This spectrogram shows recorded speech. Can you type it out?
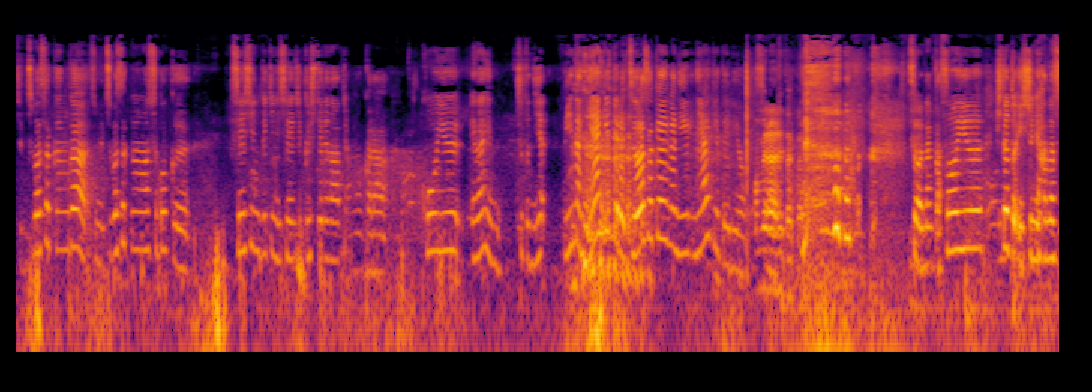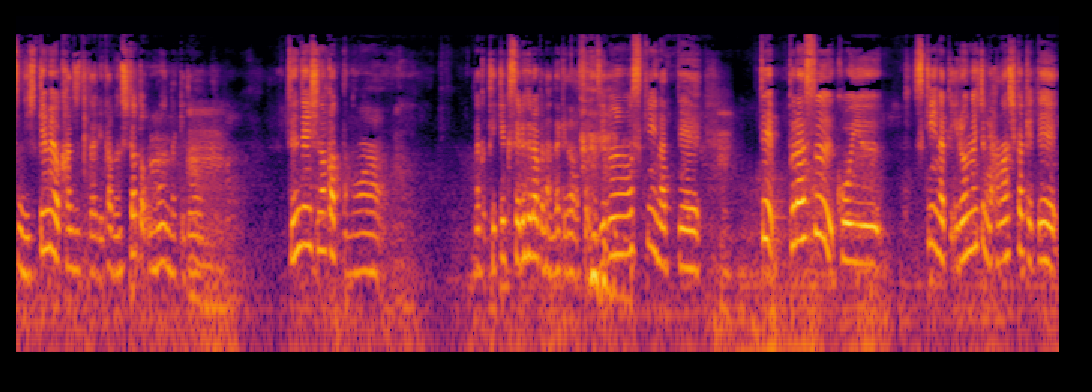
つ翼くんが、その翼くんはすごく、精神的に成熟してるなって思うから、こういう、え、なに、ちょっとにや、みんなにやけてる、翼くんがににやけてるよ。褒められたから。そう、なんかそういう人と一緒に話すに引け目を感じてたり多分したと思うんだけど、全然しなかったのは、なんか結局セルフラブなんだけど、そう、自分を好きになって、で、プラス、こういう、好きになっていろんな人に話しかけて、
